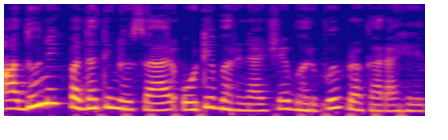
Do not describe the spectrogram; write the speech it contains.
आधुनिक पद्धतीनुसार ओटी भरण्याचे भरपूर प्रकार आहेत.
